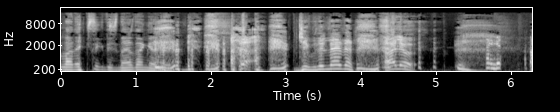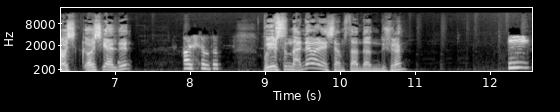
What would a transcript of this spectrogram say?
Lan eksik diş nereden geldi? Kim bilir nereden? Alo. Alo. Hoş, hoş geldin. Hoş bulduk. Buyursunlar. Ne var yaşam standartını düşüren? Bir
